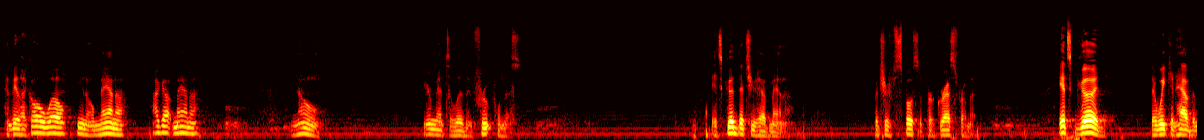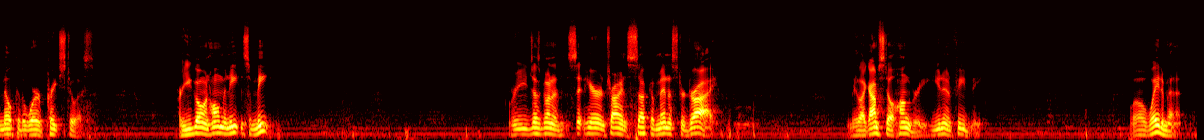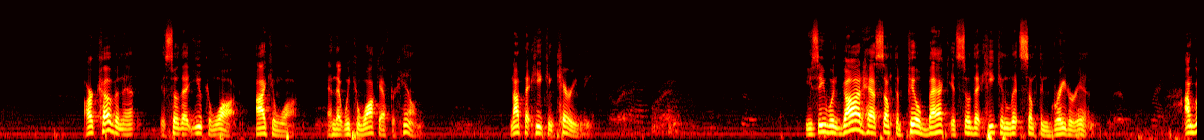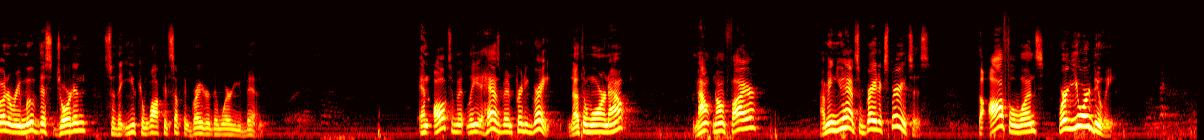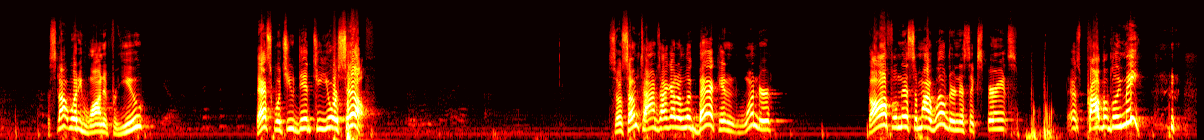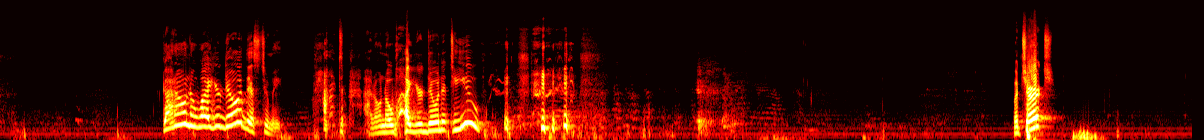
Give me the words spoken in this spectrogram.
And be like, oh, well, you know, manna. I got manna. No. You're meant to live in fruitfulness. It's good that you have manna, but you're supposed to progress from it. It's good that we can have the milk of the word preached to us. Are you going home and eating some meat? Or are you just going to sit here and try and suck a minister dry? Be like, I'm still hungry. You didn't feed me. Well, wait a minute. Our covenant is so that you can walk, I can walk, and that we can walk after Him, not that He can carry me. You see, when God has something peeled back, it's so that He can let something greater in. I'm going to remove this Jordan so that you can walk in something greater than where you've been. And ultimately, it has been pretty great. Nothing worn out, mountain on fire. I mean, you had some great experiences. The awful ones were your doing. It's not what He wanted for you, that's what you did to yourself. So sometimes I got to look back and wonder the awfulness of my wilderness experience, that's probably me. God, I don't know why you're doing this to me. I don't know why you're doing it to you. but, church,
